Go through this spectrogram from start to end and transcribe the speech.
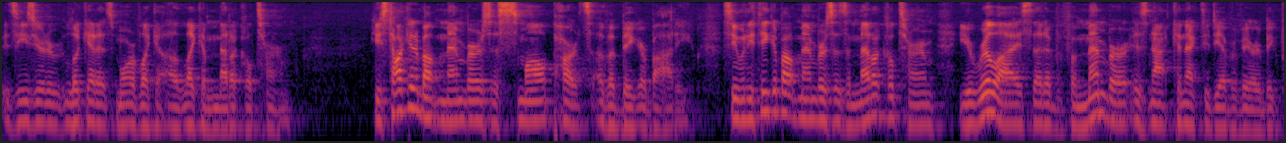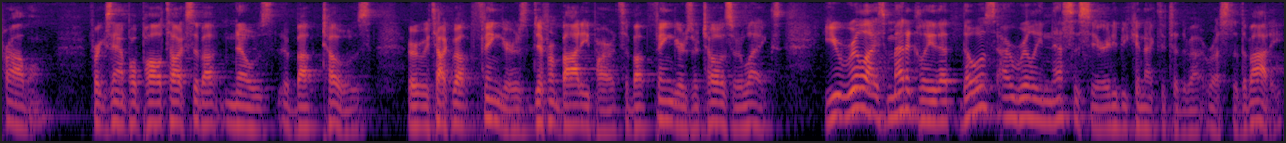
it's easier to look at it as more of like a, like a medical term. He's talking about members as small parts of a bigger body. See, when you think about members as a medical term, you realize that if a member is not connected, you have a very big problem. For example, Paul talks about nose, about toes, or we talk about fingers, different body parts, about fingers or toes or legs. You realize medically that those are really necessary to be connected to the rest of the body.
